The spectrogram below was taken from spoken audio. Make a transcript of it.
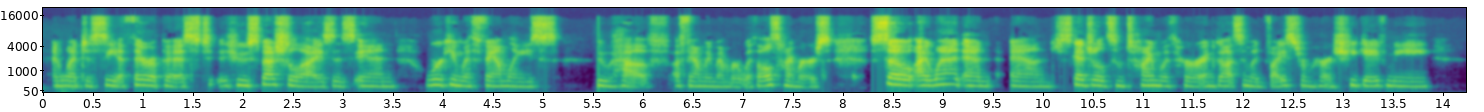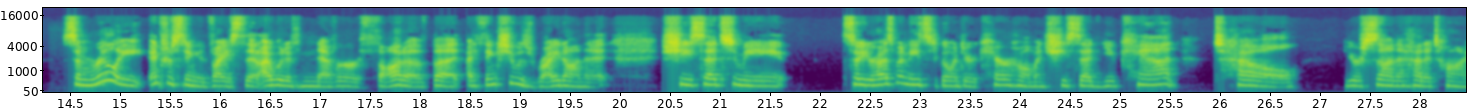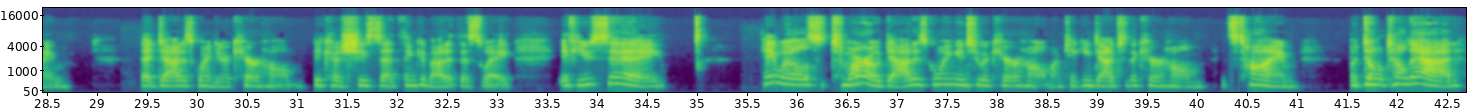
and went to see a therapist who specializes in working with families who have a family member with Alzheimer's. So I went and and scheduled some time with her and got some advice from her and she gave me some really interesting advice that I would have never thought of, but I think she was right on it. She said to me, "So your husband needs to go into a care home." And she said, "You can't tell your son ahead of time that dad is going to a care home because she said, think about it this way. If you say, Hey, Wills, tomorrow dad is going into a care home. I'm taking dad to the care home. It's time, but don't tell dad.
